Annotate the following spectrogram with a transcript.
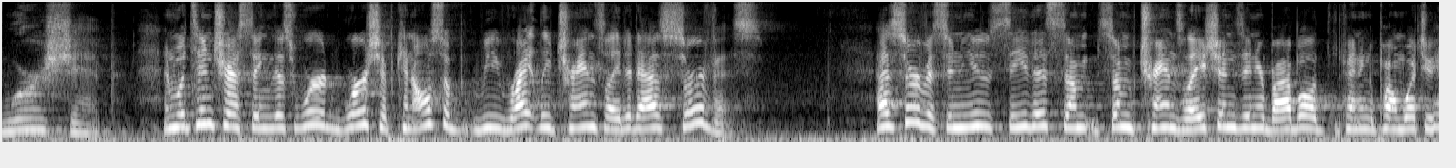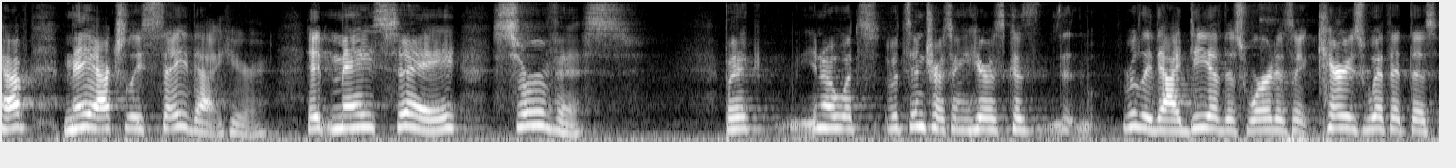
worship. And what's interesting, this word worship can also be rightly translated as service. As service, and you see this, some, some translations in your Bible, depending upon what you have, may actually say that here. It may say service. But you know what's what's interesting here is because really the idea of this word is it carries with it this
